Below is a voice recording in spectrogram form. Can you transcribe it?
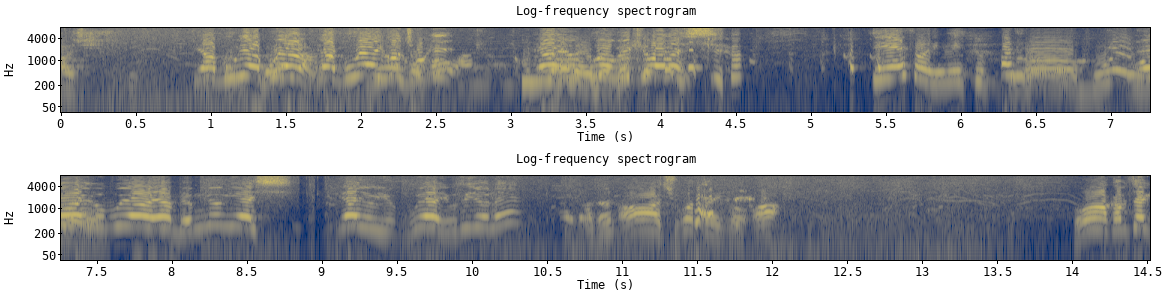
와, 씨. 야 뭐야 뭐야 야 뭐야 이거 저기 어, 아니야. 야 이거 뭐야 왜 이렇게 많아 씨와 뒤에서 이미 급하시 와, 뭐야, 이거. 이거 뭐야? 야 몇 명이야 씨 야 이거 요- 뭐야 요새 전에? 맞아? 아 죽었다 이거. 와. 와 깜짝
